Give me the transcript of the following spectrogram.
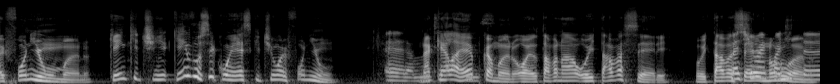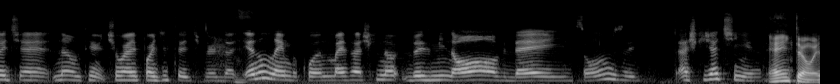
iPhone 1, mano. Quem que tinha, quem você conhece que tinha um iPhone 1? era muito Naquela difícil. época, mano, ó, eu tava na oitava série. Oitava Mas tinha série, o iPod nono ano. Touch, é. Não, tinha, tinha o iPod Touch, verdade. Eu não lembro quando, mas acho que no 2009, 10, 11, acho que já tinha. É, então, Dessa,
